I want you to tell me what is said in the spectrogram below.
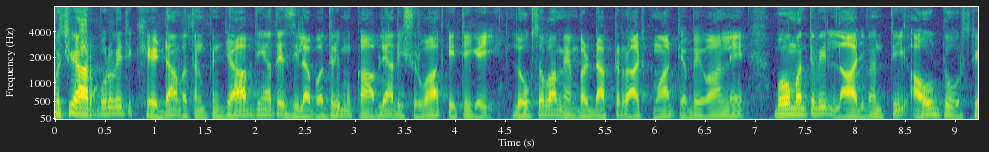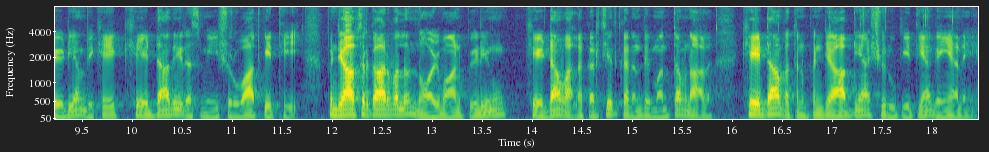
ਹੁਸ਼ਿਆਰਪੁਰ ਵਿੱਚ ਖੇਡਾਂ ਵਤਨ ਪੰਜਾਬ ਦੀਆਂ ਤੇ ਜ਼ਿਲ੍ਹਾ ਪੱਧਰੀ ਮੁਕਾਬਲਿਆਂ ਦੀ ਸ਼ੁਰੂਆਤ ਕੀਤੀ ਗਈ। ਲੋਕ ਸਭਾ ਮੈਂਬਰ ਡਾਕਟਰ ਰਾਜਕੁਮਾਰ ਚੱਬੇਵਾਲ ਨੇ ਬਹੁਮੰਤਵੀ ਲਾਜਵੰਤੀ ਆਊਟਡੋਰ ਸਟੇਡੀਅਮ ਵਿਖੇ ਖੇਡਾਂ ਦੀ ਰਸਮੀ ਸ਼ੁਰੂਆਤ ਕੀਤੀ। ਪੰਜਾਬ ਸਰਕਾਰ ਵੱਲੋਂ ਨੌਜਵਾਨ ਪੀੜ੍ਹੀ ਨੂੰ ਖੇਡਾਂ ਵੱਲ ਆਕਰਸ਼ਿਤ ਕਰਨ ਦੇ ਮੰਤਵ ਨਾਲ ਖੇਡਾਂ ਵਤਨ ਪੰਜਾਬ ਦੀਆਂ ਸ਼ੁਰੂ ਕੀਤੀਆਂ ਗਈਆਂ ਨੇ।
